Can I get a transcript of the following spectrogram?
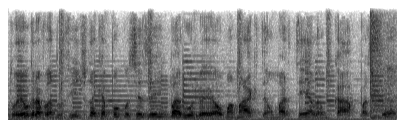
Estou eu gravando o vídeo, daqui a pouco vocês veem um barulho, é uma máquina, é um martelo, é um carro passando,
